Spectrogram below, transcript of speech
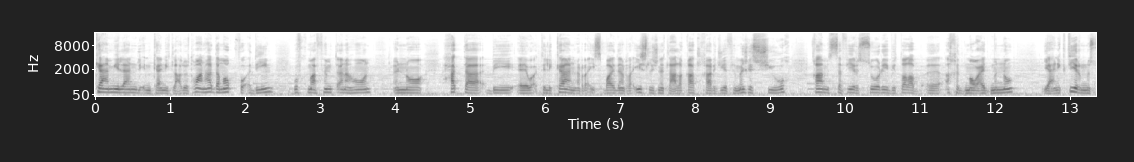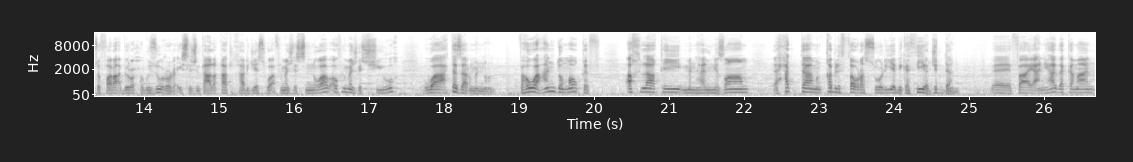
كاملا لإمكانية العدو طبعا هذا موقفه قديم وفق ما فهمت أنا هون إنه حتى بوقت اللي كان الرئيس بايدن رئيس لجنة العلاقات الخارجية في مجلس الشيوخ قام السفير السوري بطلب آه، أخذ موعد منه. يعني كثير من السفراء بيروحوا بيزوروا رئيس لجنة العلاقات الخارجية سواء في مجلس النواب أو في مجلس الشيوخ واعتذر منهم. فهو عنده موقف أخلاقي من هالنظام حتى من قبل الثورة السورية بكثير جدا. فيعني هذا كمان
